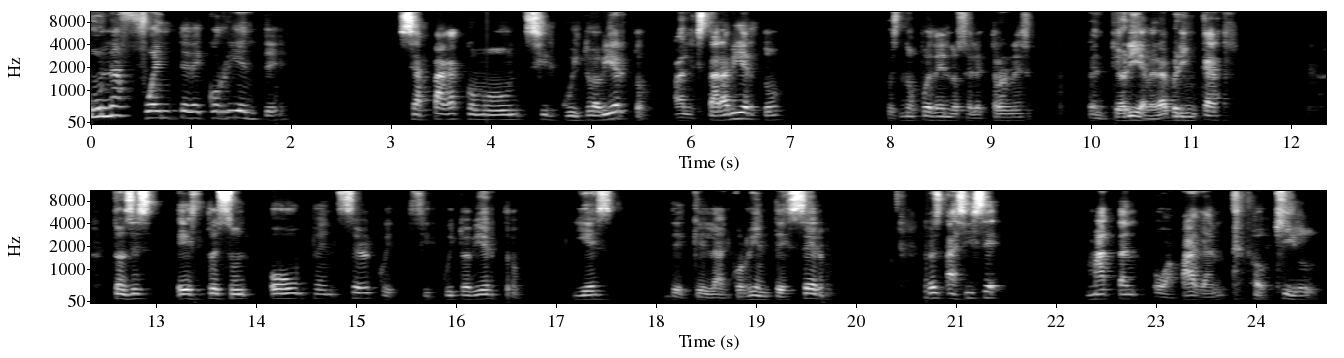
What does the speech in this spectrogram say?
Una fuente de corriente se apaga como un circuito abierto. Al estar abierto, pues no pueden los electrones, en teoría, ¿verdad? Brincar. Entonces, esto es un open circuit, circuito abierto, y es de que la corriente es cero. Entonces, así se matan o apagan o kill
